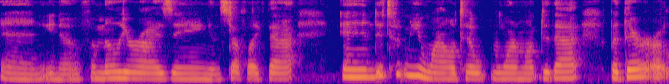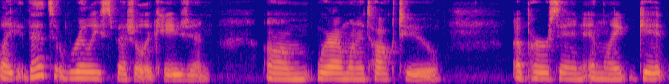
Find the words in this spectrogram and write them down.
and you know familiarizing and stuff like that. And it took me a while to warm up to that but there are like that's a really special occasion um, where i want to talk to a person and like get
